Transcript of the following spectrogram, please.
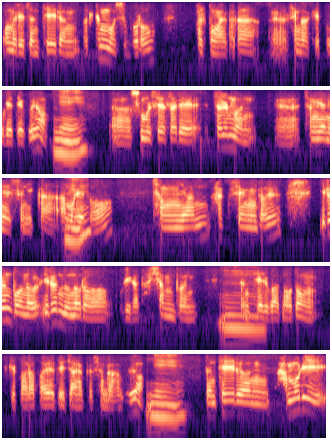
오늘의 전태일은 어떤 모습으로 활동할까 어, 생각해 보게 되고요. 예, 어, 23살의 젊은 어, 청년이었으니까 아무래도 네. 청년, 학생들 이런 번호 이런 눈으로 우리가 다시 한번 음, 전태일과 노동 이렇게 바라봐야 되지 않을까 생각하고요. 예, 전태일은 아무리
